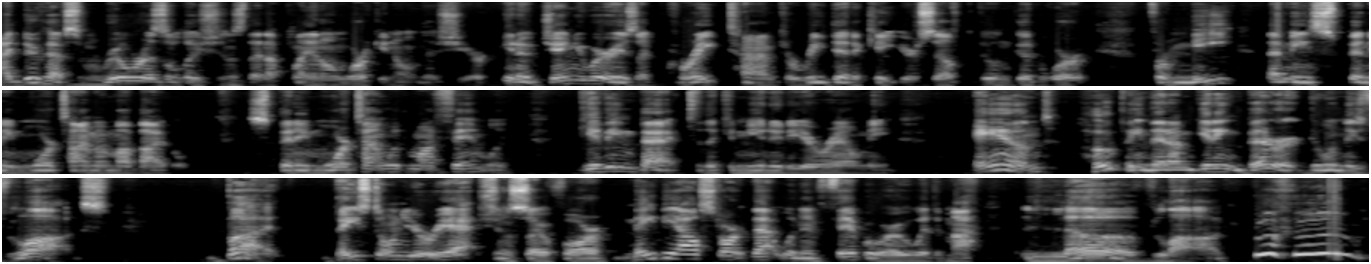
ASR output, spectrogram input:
I do have some real resolutions that I plan on working on this year. You know, January is a great time to rededicate yourself to doing good work. For me, that means spending more time in my Bible, spending more time with my family, giving back to the community around me, and hoping that I'm getting better at doing these vlogs but based on your reaction so far, maybe I'll start that one in February with my love log. Woohoo!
